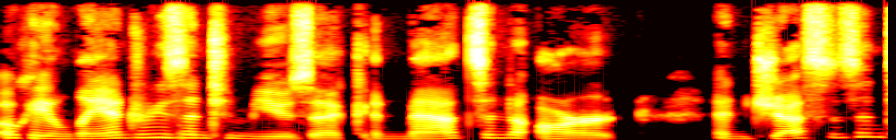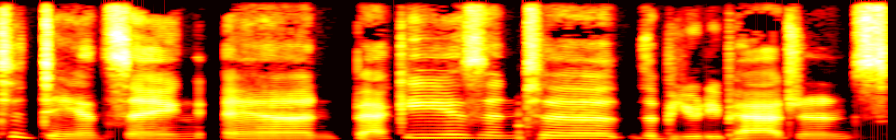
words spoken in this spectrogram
okay, Landry's into music, and Matt's into art, and Jess is into dancing, and Becky is into the beauty pageants.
